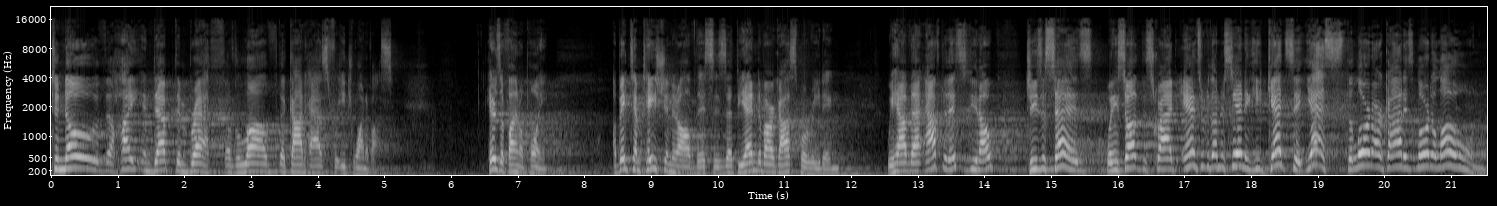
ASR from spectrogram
to know the height and depth and breadth of the love that God has for each one of us. Here's a final point. A big temptation in all of this is at the end of our gospel reading, we have that after this, you know, Jesus says, when he saw that the scribe answered with understanding, he gets it. Yes, the Lord our God is Lord alone.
